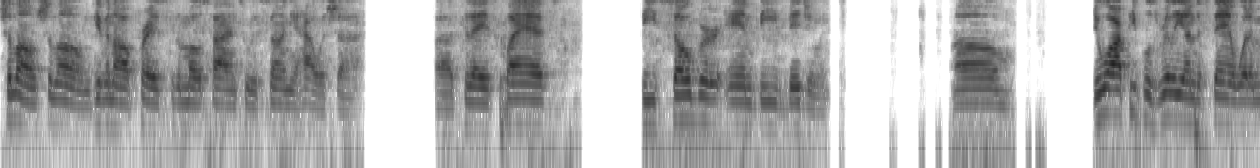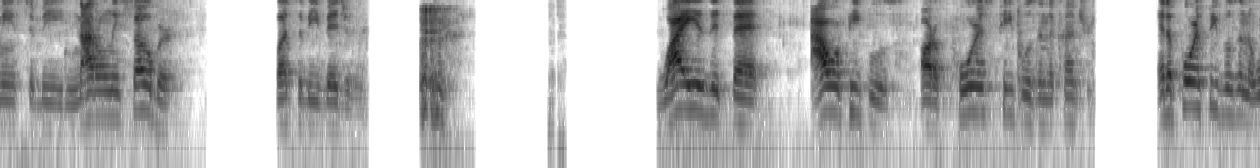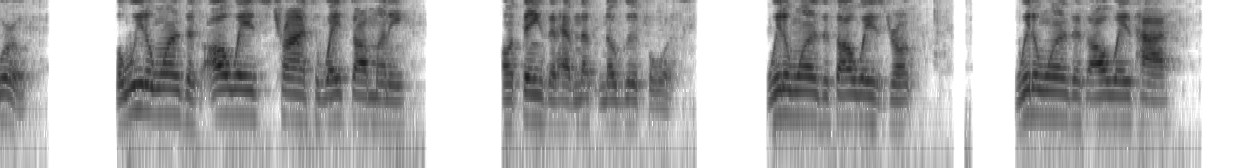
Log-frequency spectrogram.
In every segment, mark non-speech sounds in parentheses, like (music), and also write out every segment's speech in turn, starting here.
Shalom, shalom. Giving all praise to the Most High and to His Son, Yahawashi. Uh, today's class, be sober and be vigilant. Um, do our peoples really understand what it means to be not only sober, but to be vigilant? (clears throat) Why is it that our peoples are the poorest peoples in the country and the poorest peoples in the world? But we the ones that's always trying to waste our money on things that have nothing, no good for us. We're the ones that's always drunk. We're the ones that's always high.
